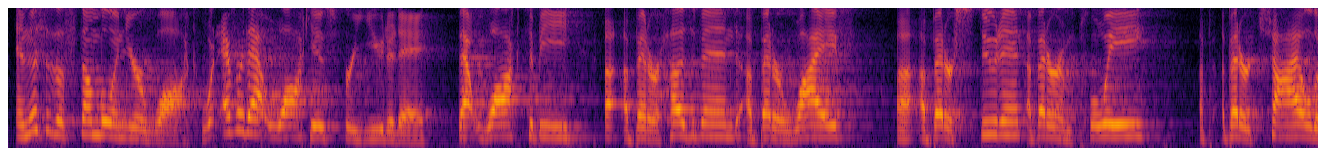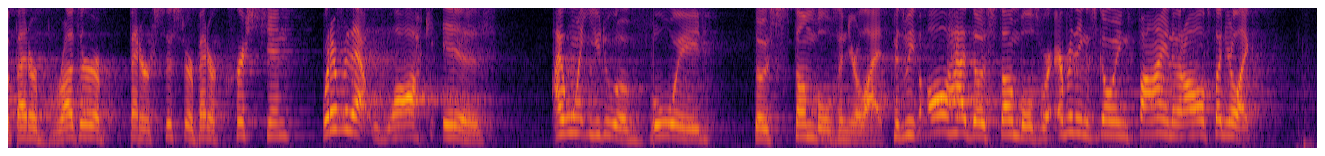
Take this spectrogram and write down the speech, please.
And this is a stumble in your walk, whatever that walk is for you today. That walk to be a, a better husband, a better wife, a, a better student, a better employee, a, a better child, a better brother, a better sister, a better Christian. Whatever that walk is, I want you to avoid those stumbles in your life. Because we've all had those stumbles where everything's going fine, and then all of a sudden you're like,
